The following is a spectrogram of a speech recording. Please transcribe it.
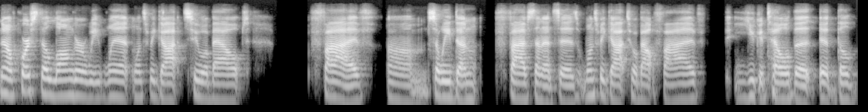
Now, of course, the longer we went, once we got to about five, um, so we'd done five sentences. Once we got to about five, you could tell that it, the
